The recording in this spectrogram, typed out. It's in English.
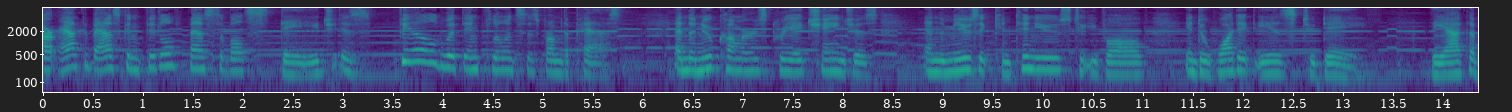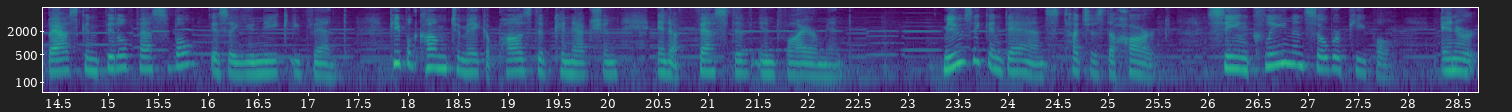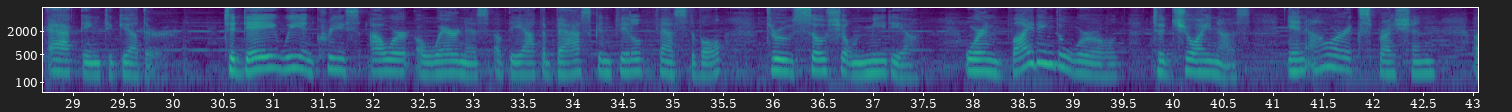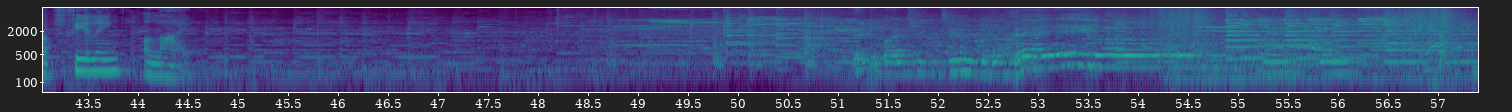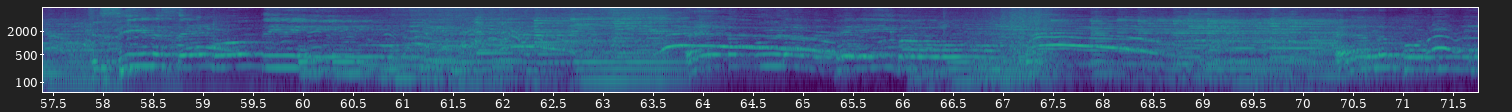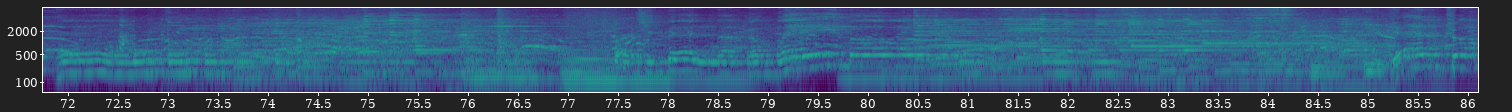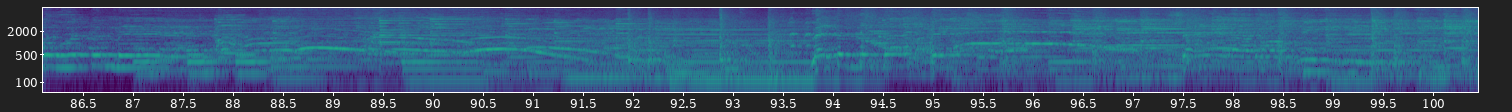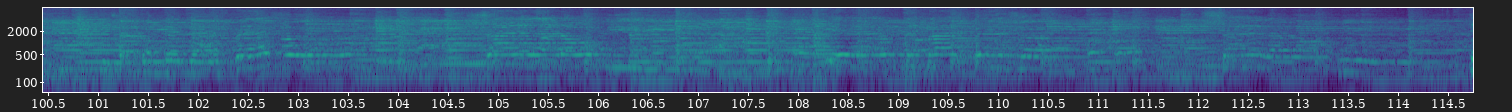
Our Athabascan Fiddle Festival stage is filled with influences from the past, and the newcomers create changes, and the music continues to evolve into what it is today. The Athabascan Fiddle Festival is a unique event. People come to make a positive connection in a festive environment. Music and dance touches the heart, seeing clean and sober people interacting together. Today, we increase our awareness of the Athabascan Fiddle Festival through social media. We're inviting the world to join us in our expression of feeling alive. Marching to the table to see the same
